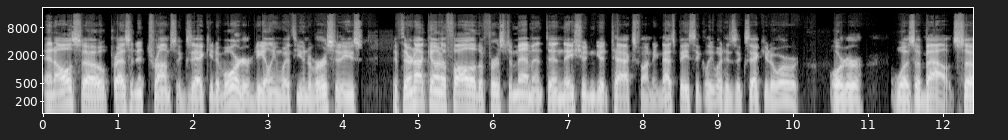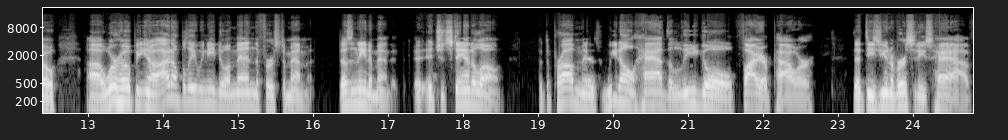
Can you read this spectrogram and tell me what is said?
And also President Trump's executive order dealing with universities. If they're not going to follow the First Amendment, then they shouldn't get tax funding. That's basically what his executive order was about. So uh, we're hoping, you know, I don't believe we need to amend the First Amendment. Doesn't need amended. It, it should stand alone. But the problem is we don't have the legal firepower that these universities have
